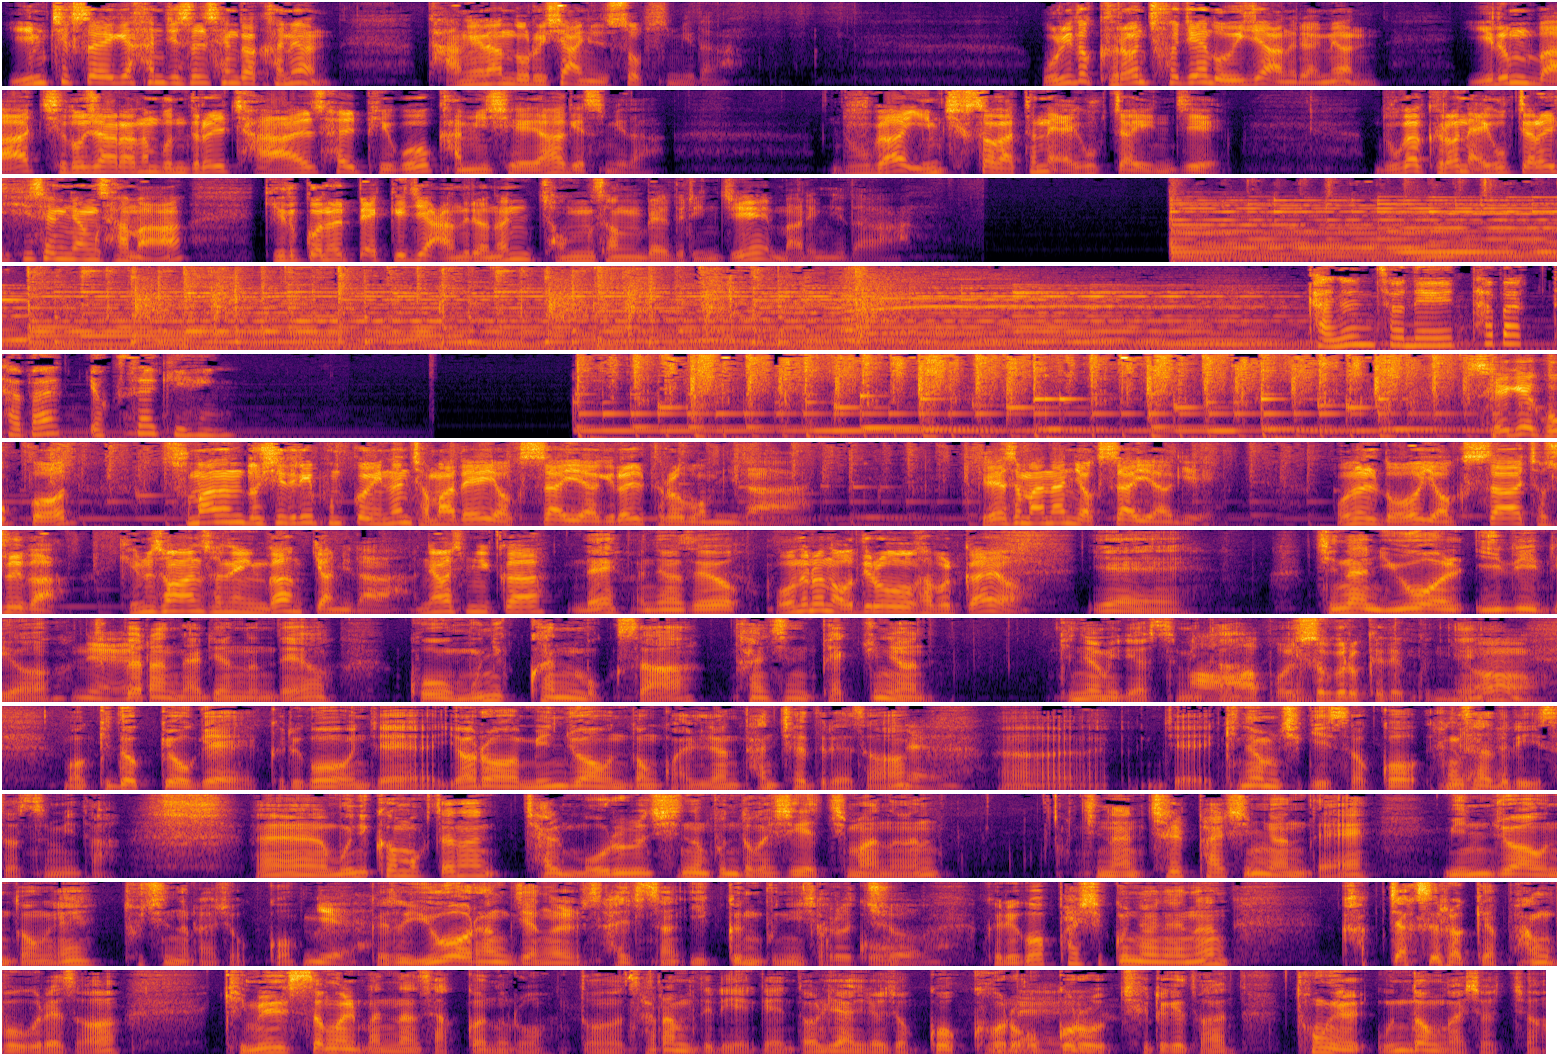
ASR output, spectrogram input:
임칙서에게 한 짓을 생각하면 당연한 노릇이 아닐 수 없습니다. 우리도 그런 처지에 놓이지 않으려면 이른바 지도자라는 분들을 잘 살피고 감시해야 하겠습니다. 누가 임칙서 같은 애국자인지, 누가 그런 애국자를 희생양 삼아 기득권을 뺏기지 않으려는 정상배들인지 말입니다. 강흥천의 타박타박 역사기행 세계 곳곳 수많은 도시들이 품고 있는 저마다의 역사 이야기를 들어봅니다. 그래서 만난 역사 이야기. 오늘도 역사 저술가 김성환 선생님과 함께합니다. 안녕하십니까? 네, 안녕하세요. 오늘은 어디로 가볼까요? 예. 지난 6월 1일이요. 네. 특별한 날이었는데요. 고 문익환 목사 탄신 100주년 기념일이었습니다. 아, 벌써 그렇게 됐군요. 예. 뭐 기독교계 그리고 이제 여러 민주화 운동 관련 단체들에서 네. 어 이제 기념식이 있었고 행사들이 있었습니다. 에, 문익환 목사는 잘 모르시는 분도 계시겠지만은 지난 7, 80년대 민주화 운동에 투신을 하셨고 예. 그래서 6월 항쟁을 사실상 이끈 분이셨고 그렇죠. 그리고 89년에는 갑작스럽게 방북을 해서 김일성을 만난 사건으로 또 사람들에게 널리 알려졌고 그걸 네. 옥고로 치르기도 한 통일 운동가셨죠.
